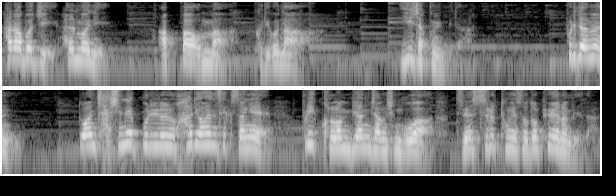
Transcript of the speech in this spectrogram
할아버지, 할머니, 아빠, 엄마, 그리고 나. 이 작품입니다. 프리다는 또한 자신의 뿌리를 화려한 색상의 프리콜럼비안 장신구와 드레스를 통해서도 표현합니다.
